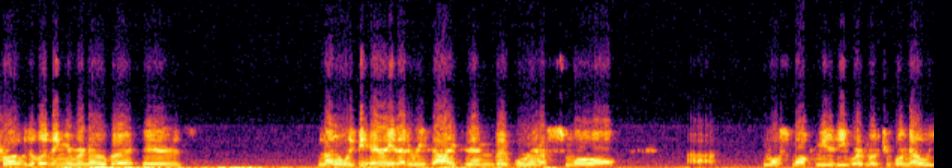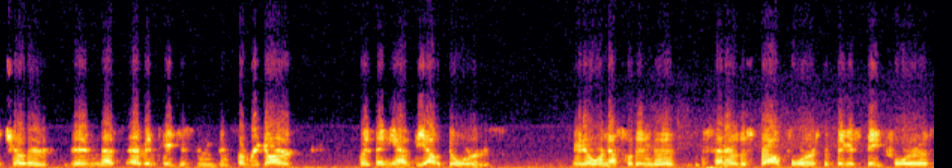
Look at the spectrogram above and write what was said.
pros of living in Renovo is not only the area that it resides in, but we're in a small, small, small community where most people know each other, and that's advantageous in, in some regards. But then you have the outdoors. You know, we're nestled in the, center of the Sproul Forest, the biggest state forest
